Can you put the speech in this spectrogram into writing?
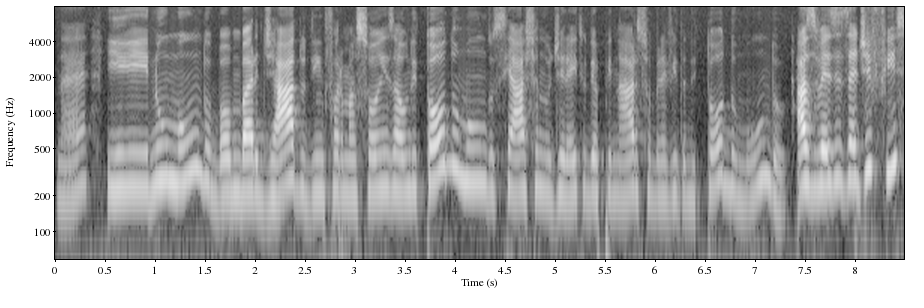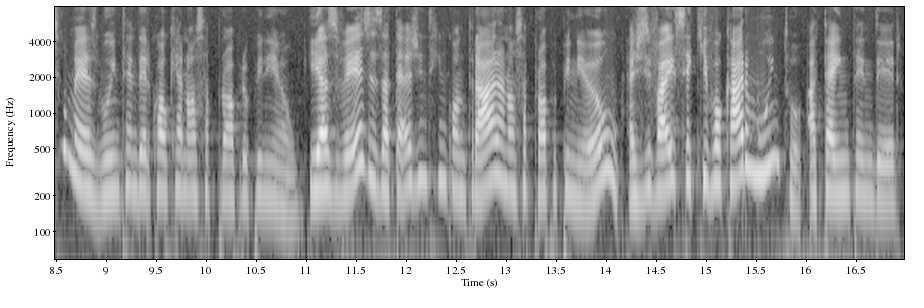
né? E num mundo bombardeado de informações onde todo mundo se acha no direito de opinar sobre a vida de todo mundo, às vezes é difícil mesmo entender qual que é a nossa própria opinião. E às vezes, até a gente encontrar a nossa própria opinião, a gente vai se equivocar muito muito até entender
